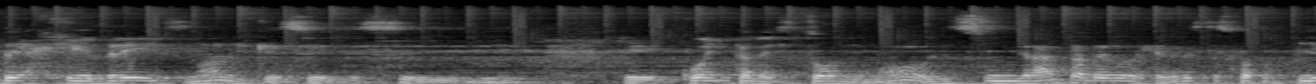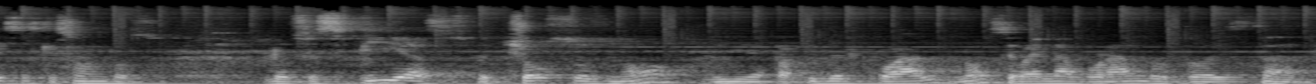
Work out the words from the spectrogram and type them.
de ajedrez, ¿no? En el que se, se eh, cuenta la historia, ¿no? Es un gran tablero de ajedrez, estas cuatro piezas que son los los espías sospechosos, ¿no? Y a partir del cual, ¿no? Se va elaborando toda esta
